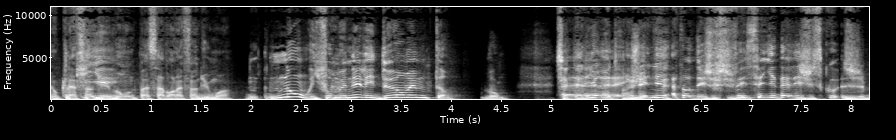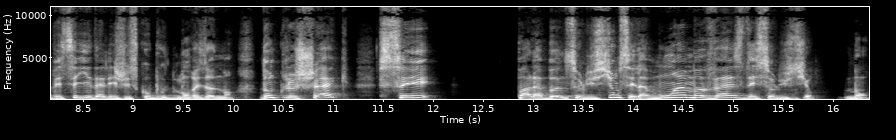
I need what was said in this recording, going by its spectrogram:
Donc la fin qui du est- monde passe avant la fin du mois. Non, il faut mener les deux en même temps. Bon. C'est-à-dire Euh, être un génie. attendez, je je vais essayer d'aller jusqu'au, je vais essayer d'aller jusqu'au bout de mon raisonnement. Donc le chèque, c'est pas la bonne solution, c'est la moins mauvaise des solutions. Bon,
